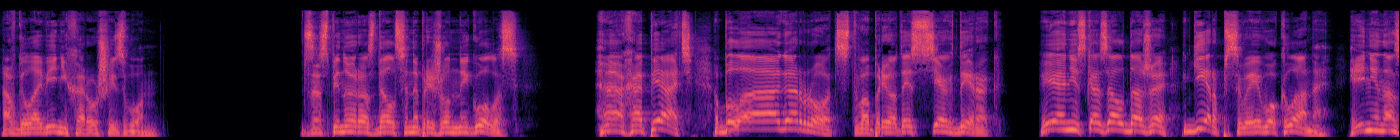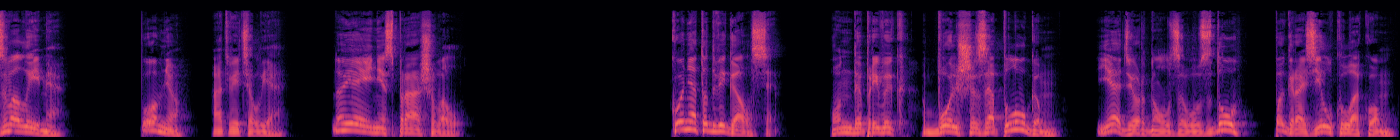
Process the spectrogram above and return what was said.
а в голове нехороший звон. За спиной раздался напряженный голос. «Ах, опять! Благородство прет из всех дырок! Я не сказал даже герб своего клана и не назвал имя». «Помню», — ответил я, — «но я и не спрашивал». Конь отодвигался. Он да привык больше за плугом. Я дернул за узду, погрозил кулаком.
